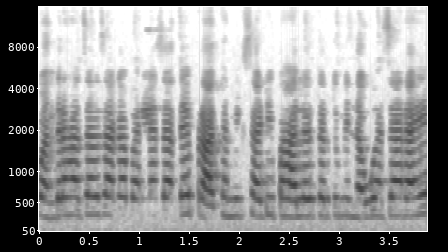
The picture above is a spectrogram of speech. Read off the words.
पंधरा हजार जागा भरल्या जात आहे. प्राथमिकसाठी पाहिलं तर तुम्ही नऊ हजार आहे.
